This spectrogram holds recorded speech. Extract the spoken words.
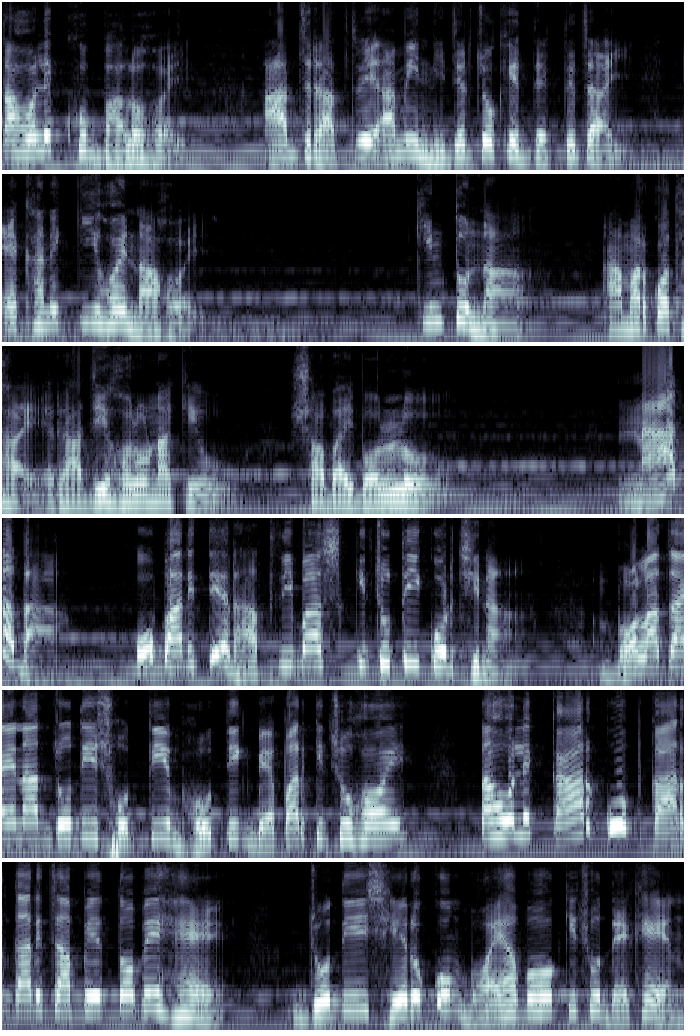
তাহলে খুব ভালো হয়। আজ রাত্রে আমি নিজের চোখে দেখতে চাই এখানে কি হয় না হয়। কিন্তু না আমার কথায় রাজি হলো না কেউ। সবাই বলল না দাদা। ও বাড়িতে রাত্রিবাস কিছুতেই করছি না। বলা যায় না যদি সত্যি ভৌতিক ব্যাপার কিছু হয়, তাহলে কার কূপ কার গাড়ি চাপে? তবে হ্যাঁ যদি সেরকম ভয়াবহ কিছু দেখেন,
